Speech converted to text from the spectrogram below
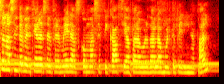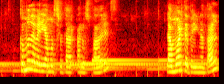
son las intervenciones enfermeras con más eficacia para abordar la muerte perinatal? ¿Cómo deberíamos tratar a los padres? La muerte perinatal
